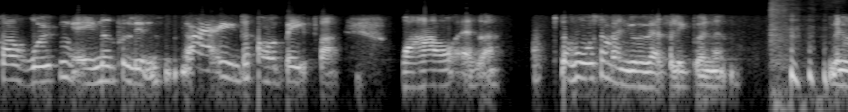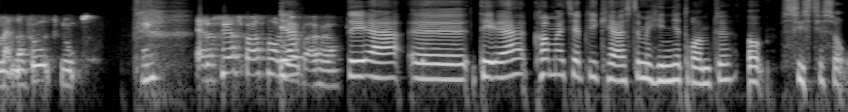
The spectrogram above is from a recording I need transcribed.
fra ryggen af ned på linsen. Nej, der kommer bagfra. Wow, altså. Så hoser man jo i hvert fald ikke på hinanden. Men man har fået knus. Okay. Er der flere spørgsmål, ja, jeg bare høre? Det er, øh, det er, kommer jeg til at blive kæreste med hende, jeg drømte om sidst jeg sov?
